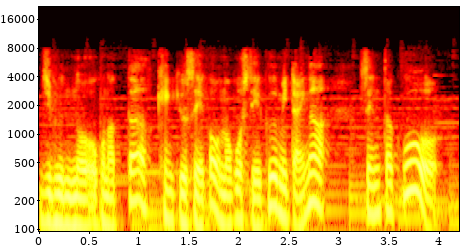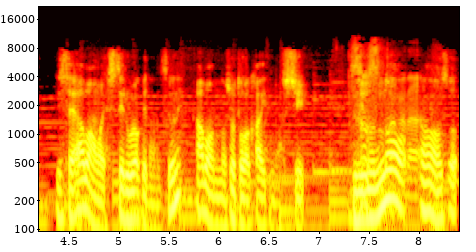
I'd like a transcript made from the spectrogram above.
自分の行った研究成果を残していくみたいな選択を、実際アバンはしてるわけなんですよね。アバンの書とか書いてますし。自分の、そうそうああそう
